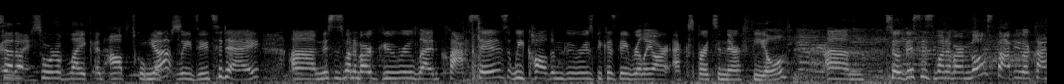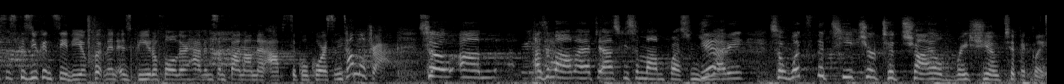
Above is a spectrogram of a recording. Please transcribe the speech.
set up sort of like an obstacle Yeah, course. we do today. Um, this is one of our guru-led classes. We call them gurus because they really are experts in their field. Um, so this is one of our most popular classes because you can see the equipment is beautiful. They're having some fun on that obstacle course and tumble track. So, um, as a mom, I have to ask you some mom questions. You ready? So, what's the teacher to child ratio typically?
